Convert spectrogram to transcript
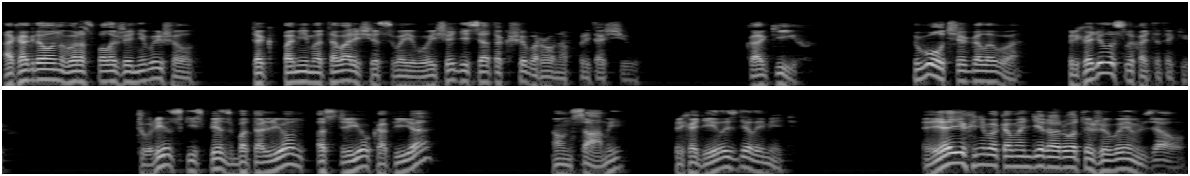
А когда он в расположение вышел, так помимо товарища своего еще десяток шевронов притащил. Каких? Волчья голова. Приходилось слыхать о таких? Турецкий спецбатальон «Острие копья»? А он самый. Приходилось дело иметь. Я ихнего командира роты живым взял.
